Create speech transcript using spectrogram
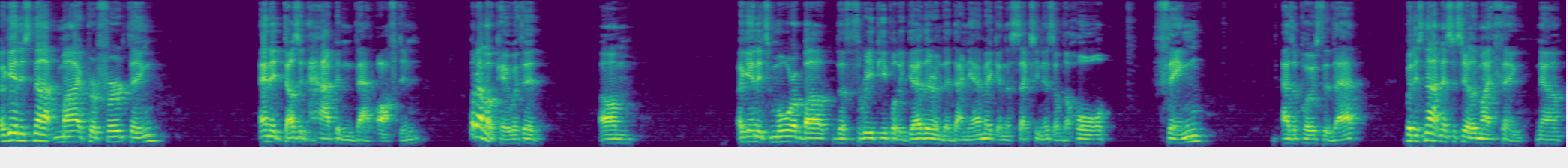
Again, it's not my preferred thing, and it doesn't happen that often, but I'm okay with it. Um, again, it's more about the three people together and the dynamic and the sexiness of the whole thing, as opposed to that. But it's not necessarily my thing. Now,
